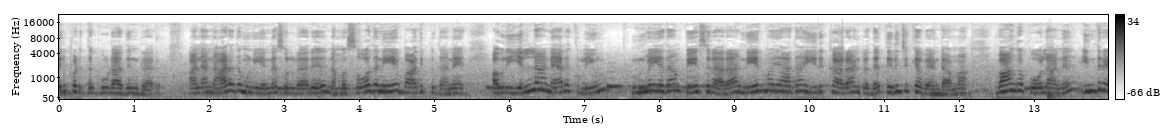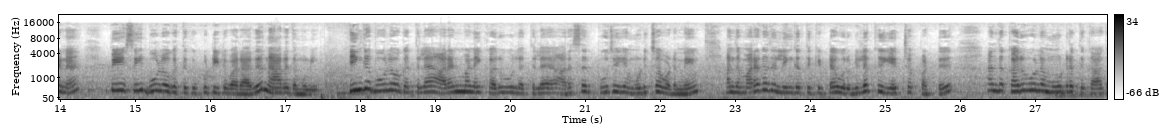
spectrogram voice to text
ஏற்படுத்தக்கூடாதுன்றாரு. ஆனால் நாரதமுனி என்ன சொல்கிறாரு நம்ம சோதனையே பாதிப்பு தானே. அவர் எல்லா நேரத்துலையும் உண்மையை தான் பேசுகிறாரா நேர்மையாக தான் இருக்காரான்றத தெரிஞ்சுக்க வேண்டாமா? வாங்க போலான்னு இந்திரனை பேசி பூலோகத்துக்கு கூட்டிட்டு வராரு நாரத முனி இங்க பூலோகத்துல அரண்மனை கருவூலத்துல அரசர் பூஜையை முடிச்ச உடனே அந்த மரகத லிங்கத்துக்கிட்ட ஒரு விளக்கு ஏற்றப்பட்டு அந்த கருவூலை மூடுறதுக்காக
